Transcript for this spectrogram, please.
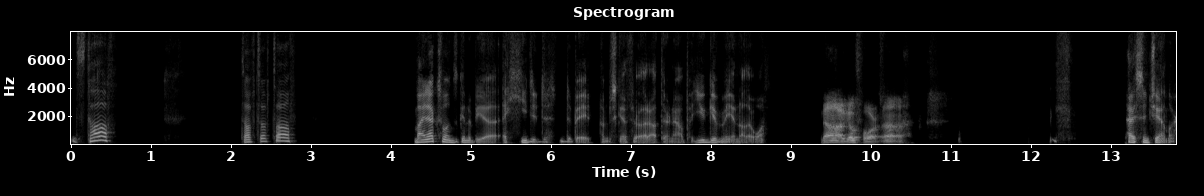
It's tough. Tough, tough, tough. My next one's gonna be a, a heated debate. I'm just gonna throw that out there now, but you give me another one. No, go for it. Uh, Tyson Chandler.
